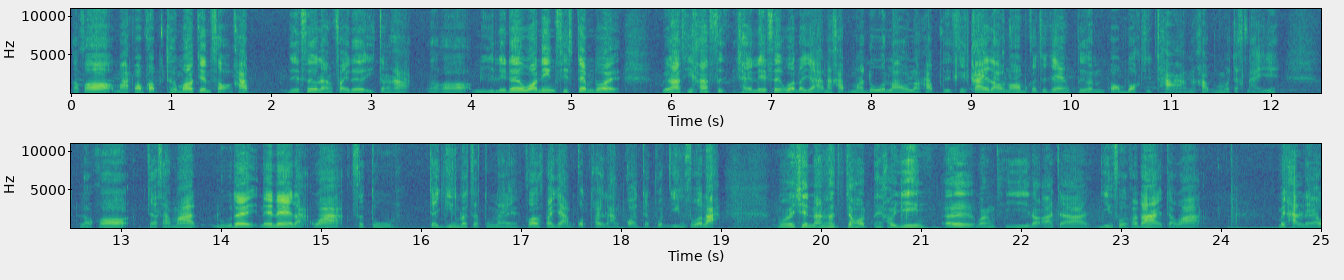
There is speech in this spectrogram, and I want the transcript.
แล้วก็มาพร้อมกับเทอร์ม l เจน2ครับ เลเซอร์แรงไฟเดอร์อีกต่างหาก แล้วก็มีเรเดอร์วอร์นิ่งซิสเต็มด้วย เวลาที่ค่าศึกใช้เลเซอร์วัดระยะนะครับ มาโดนเราแล้วครับหรือใกล้ๆเราเนาะมันก็จะแจ้งเตือนพร้อมบอกทิศทางนะครับว่ามาจากไหน เราก็จะสามารถรู้ได้แน่ๆล่ะว่าศัตรูจะยิงเราจากตรงไหน ก็พยายามกดถอยหลังก่อนจะกดยิงสวนล่ะไม่เช่นนั้นเราจอดให้เขายิง เออ บางทีเราอาจจะยิงสวนเขาได้ แต่ว่าไม่ทันแล้ว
